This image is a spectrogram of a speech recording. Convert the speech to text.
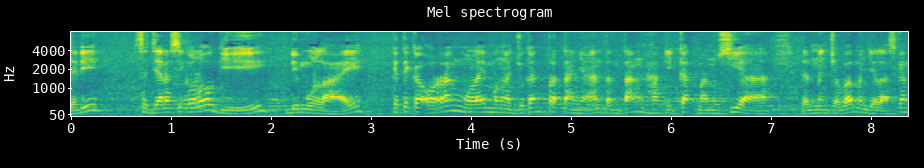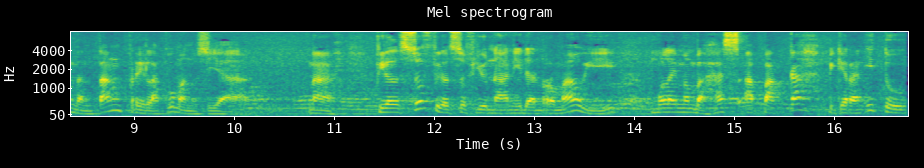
Jadi sejarah psikologi dimulai ketika orang mulai mengajukan pertanyaan tentang hakikat manusia dan mencoba menjelaskan tentang perilaku manusia. Nah, filsuf-filsuf Yunani dan Romawi mulai membahas apakah pikiran itu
